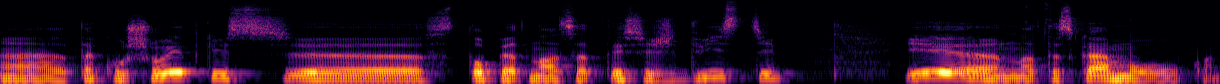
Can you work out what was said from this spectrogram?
е, таку швидкість е, 115200 і натискаємо Open.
